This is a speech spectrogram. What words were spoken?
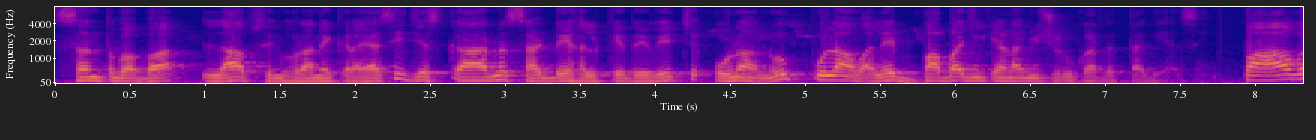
ਸੰਤ ਬਾਬਾ ਲਾਭ ਸਿੰਘ ਹੋਰਾਂ ਨੇ ਕਰਾਇਆ ਸੀ, ਜਿਸ ਕਾਰਨ ਸਾਡੇ ਹਲਕੇ ਦੇ ਵਿੱਚ ਉਹਨਾਂ ਨੂੰ ਪੁਲਾਂ ਵਾਲੇ ਬਾਬਾ ਜੀ ਕਹਿਣਾ ਵੀ ਸ਼ੁਰੂ ਕਰ ਦਿੱਤਾ ਗਿਆ ਸੀ। ਭਾਵ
